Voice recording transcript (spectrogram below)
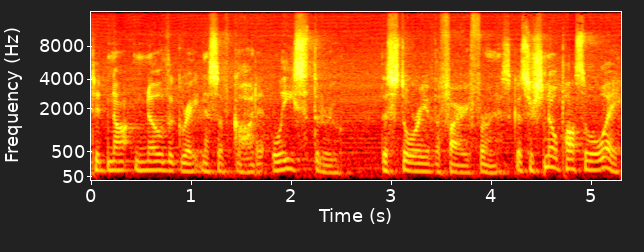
did not know the greatness of God, at least through the story of the fiery furnace because there's no possible way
